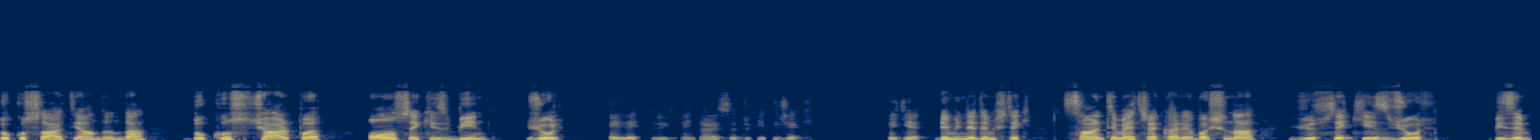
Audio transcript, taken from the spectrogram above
9 saat yandığında 9 çarpı 18.000 Joule elektrik enerjisi tüketecek. Peki demin ne demiştik? Santimetre kare başına 108 Joule bizim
